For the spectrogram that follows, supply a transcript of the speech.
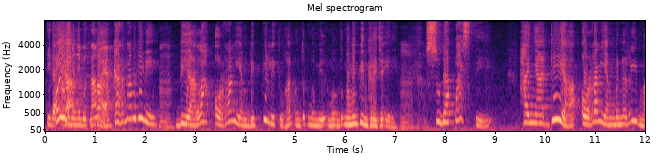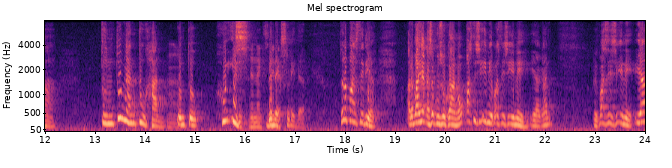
tidak Oh pernah iya. menyebut nama Ah, ya. Karena begini, Mm-mm. dialah orang yang dipilih Tuhan untuk memi- untuk memimpin gereja ini. Mm, Sudah pasti hanya dia orang yang menerima tuntunan Tuhan untuk who is The next the leader. next leader. Sudah pasti dia. Ada banyak kesuk-kusukan, oh pasti si ini, pasti si ini, ya kan? Pasti si ini. Ya,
